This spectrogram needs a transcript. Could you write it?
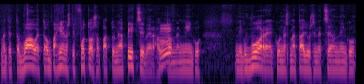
mä ajattelin, että vau, että onpa hienosti fotosopattu nämä pitsiverhot mm. tonne niin kuin, niin kuin vuoreen, kunnes mä tajusin, että se on niin kuin,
